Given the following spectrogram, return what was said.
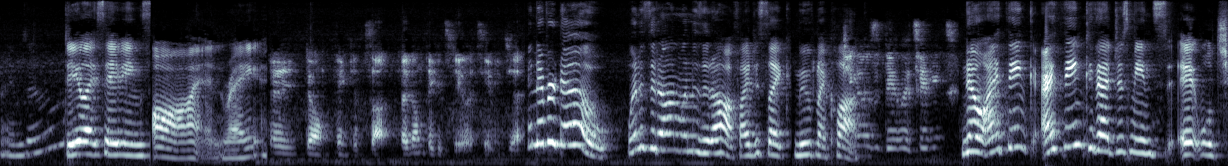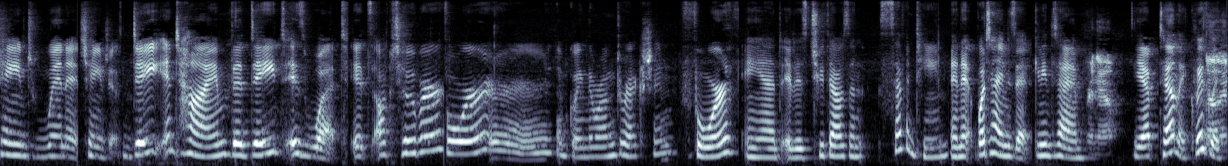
time zone. Daylight savings on. Right. I don't think it's on. I don't think it's daylight savings yet. I never know. When is it on? When is it off? I just like move my Do you clock. know it's daylight savings? No, I think I think that just means it will change when it changes. Date and time. The date is what? It's October 4th. I'm going the wrong direction. 4th and it is 2017. And it what time is it? Give me the time. Right now. Yep, tell me quickly. Nine.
